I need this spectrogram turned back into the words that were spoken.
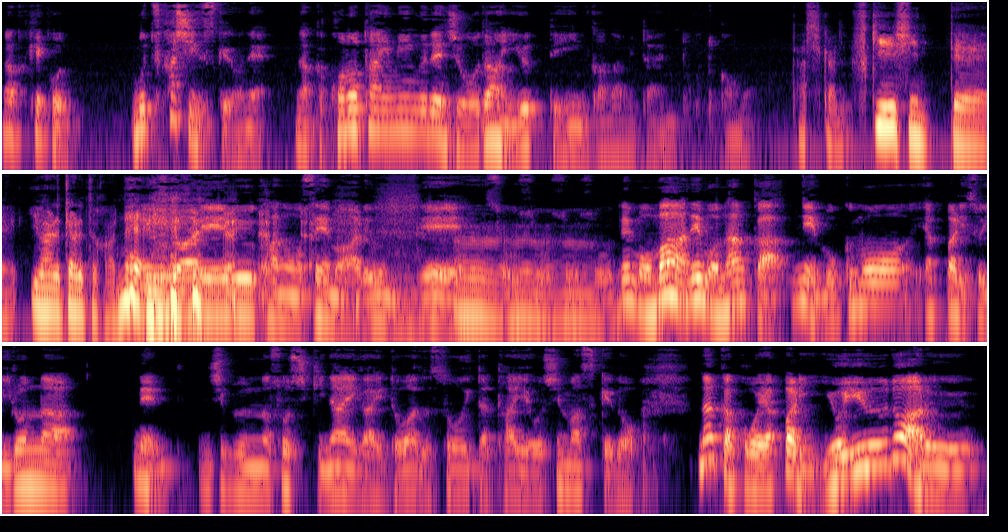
なんか結構、難しいですけどね。なんかこのタイミングで冗談言っていいんかな、みたいな。確かに。不謹慎って言われたりとかね。言われる可能性もあるんで、うんそうそうそうそう。でもまあでもなんかね、僕もやっぱりそういろんなね、自分の組織内外問わずそういった対応をしますけど、なんかこうやっぱり余裕のある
